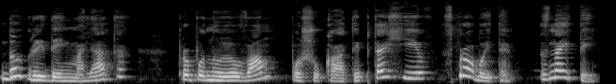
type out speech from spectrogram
Добрий день, малята. Пропоную вам пошукати птахів. Спробуйте знайти.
